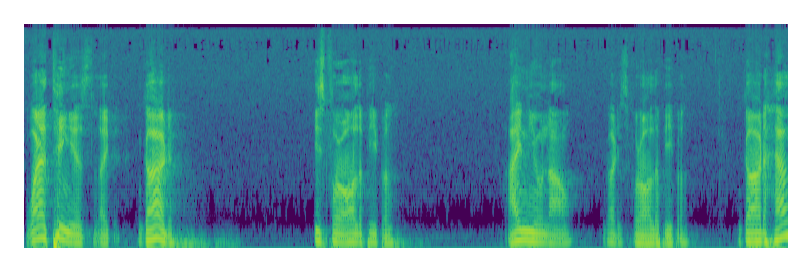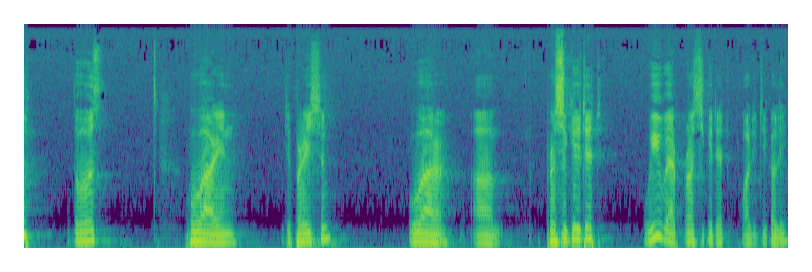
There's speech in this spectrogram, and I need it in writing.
what I think is like God is for all the people. I knew now God is for all the people. God help those who are in depression, who are um, persecuted. We were persecuted politically,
